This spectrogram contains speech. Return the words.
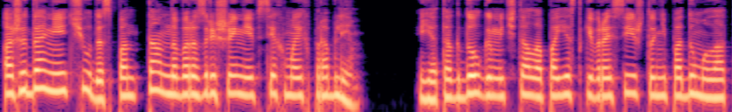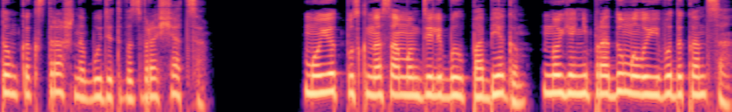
Ожидание чуда, спонтанного разрешения всех моих проблем. Я так долго мечтала о поездке в Россию, что не подумала о том, как страшно будет возвращаться. Мой отпуск на самом деле был побегом, но я не продумала его до конца.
